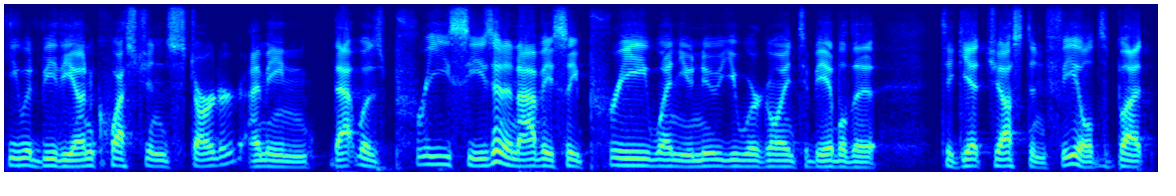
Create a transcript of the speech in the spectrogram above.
he would be the unquestioned starter. I mean, that was pre-season and obviously pre when you knew you were going to be able to to get Justin Fields, but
